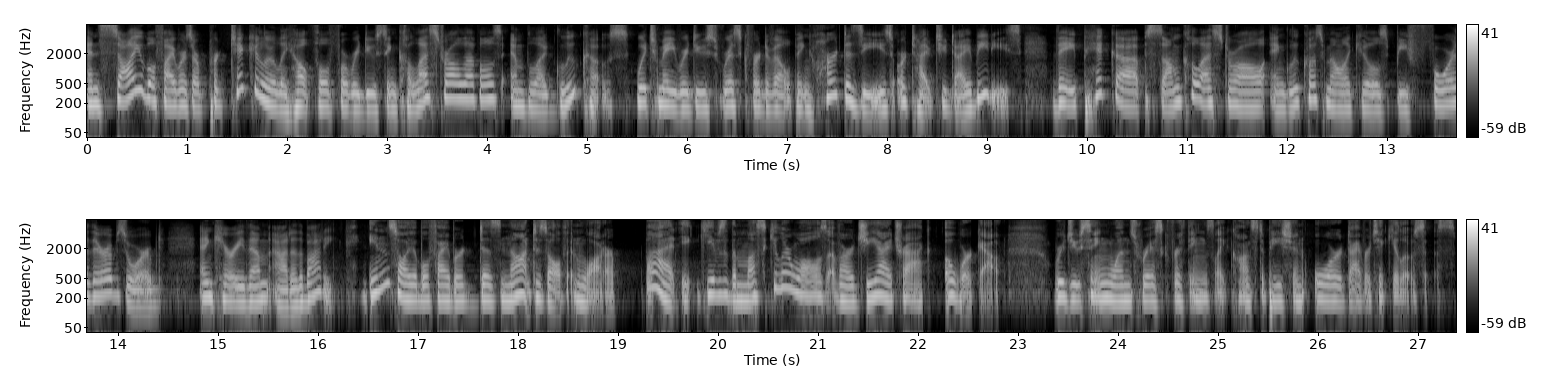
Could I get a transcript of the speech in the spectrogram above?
And soluble fibers are particularly helpful for reducing cholesterol levels and blood glucose, which may reduce risk for developing heart disease or type 2 diabetes. They pick up some cholesterol and glucose molecules before they're absorbed and carry them out of the body. Insoluble fiber does not dissolve in water, but it gives the muscular walls of our GI tract a workout, reducing one's risk for things like constipation or diverticulosis.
